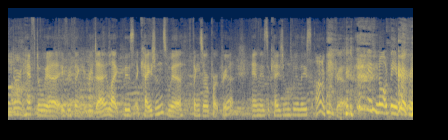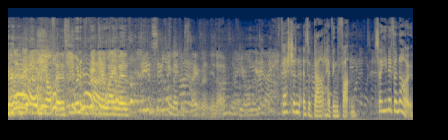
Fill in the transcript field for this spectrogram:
you don't have to wear everything every day. Like there's occasions where things are appropriate, and there's occasions where these aren't appropriate. these not be appropriate. Like maybe in the office, you wouldn't yeah. get away with. But you'd certainly make a statement, you know, if you wanted. Fashion is about having fun. So you never know.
